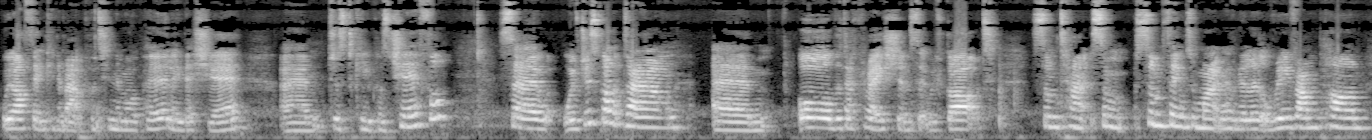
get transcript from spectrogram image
We are thinking about putting them up early this year, um, just to keep us cheerful. So we've just got down um, all the decorations that we've got. Sometimes some some things we might be having a little revamp on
